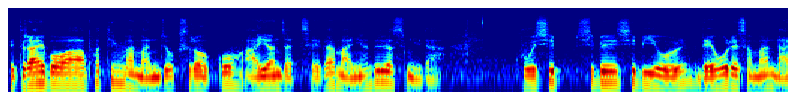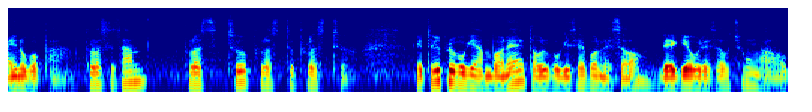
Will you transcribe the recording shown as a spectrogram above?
그 드라이버와 퍼팅만 만족스러웠고 아이언 자체가 많이 흔들렸습니다. 9, 10, 11, 12홀 4홀에서만 9 오버파 플러스 3 플러스 2 플러스 2 플러스 2 트리플 보기 한 번에 더블 보기 세 번 해서 4개 홀에서 총 9,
